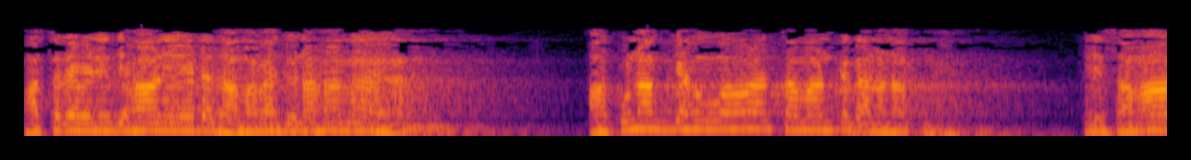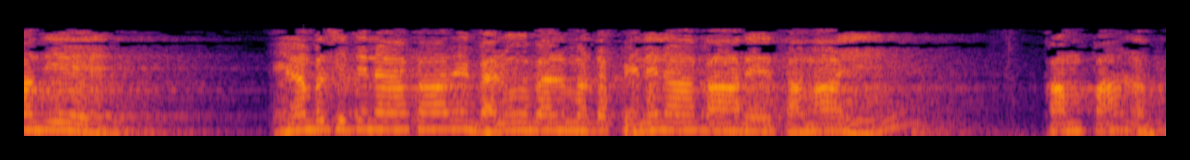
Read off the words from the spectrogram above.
හතරවෙනි ධ්‍යානයට සමවැදුනහම අකුණක් ගැහුවා Tamanට ගණනක් නැහැ. මේ සමාධියේ එළඹ සිටින ආකාරය බැලුව බැලමට පෙනෙන ආකාරය තමයි කම්පා නබි.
